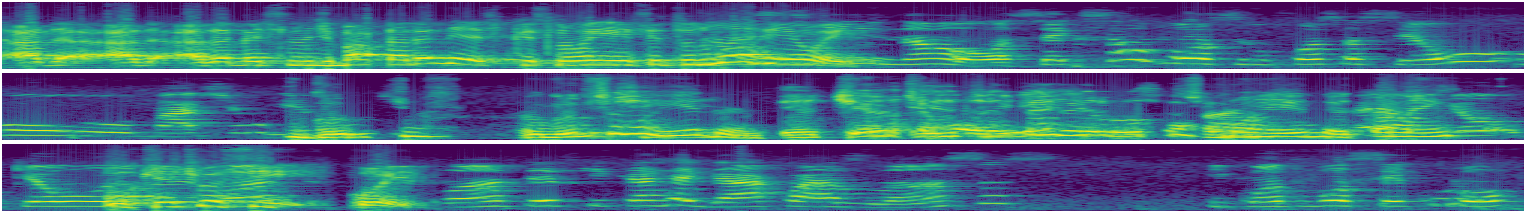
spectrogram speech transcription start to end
a, dar- a, dar- a dar medicina de batalha neles, porque senão esse tudo Mas morreu aí. Não, você que salvou. Se não fosse você, o, o Mário tinha O morrido. grupo tinha, o grupo tinha morrido. Eu tinha, eu tinha morrido e perdido o o Lucas tinha morrido. Eu É, também. o que, o, que o, Porque, o tipo Ivan, assim, o. Ivan teve que carregar com as lanças enquanto você curou.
